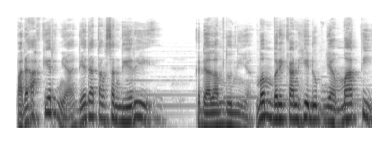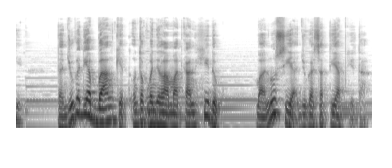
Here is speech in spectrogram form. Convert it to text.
Pada akhirnya dia datang sendiri ke dalam dunia, memberikan hidupnya mati dan juga dia bangkit untuk menyelamatkan hidup manusia juga setiap kita.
